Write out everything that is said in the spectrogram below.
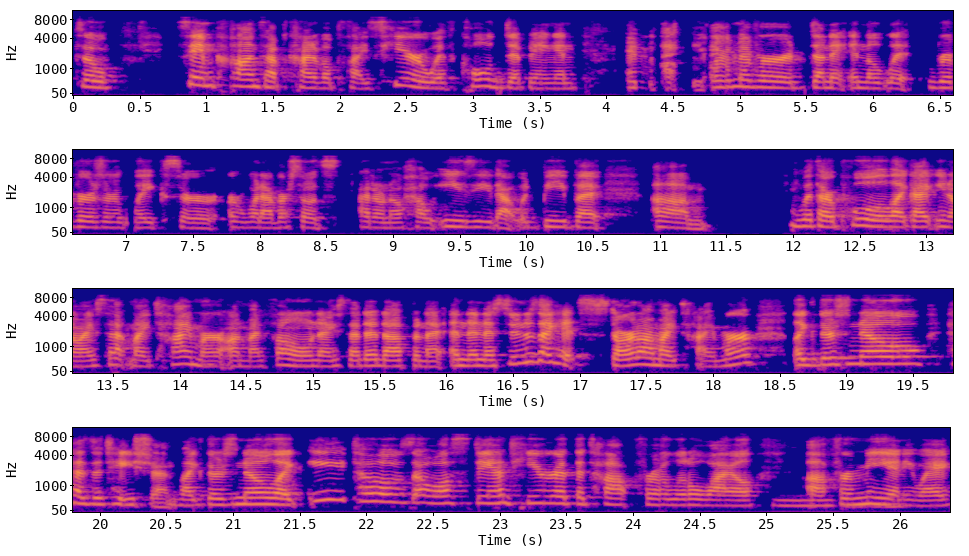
So same concept kind of applies here with cold dipping and and I, have never done it in the lit rivers or lakes or or whatever so it's i don't know how easy that would be but um with our pool like i you know i set my timer on my phone i set it up and i and then as soon as i hit start on my timer like there's no hesitation like there's no like e toes oh i'll stand here at the top for a little while uh, for me mm. anyway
